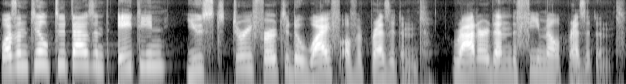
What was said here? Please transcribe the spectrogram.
was until 2018 used to refer to the wife of a president, rather than the female president.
